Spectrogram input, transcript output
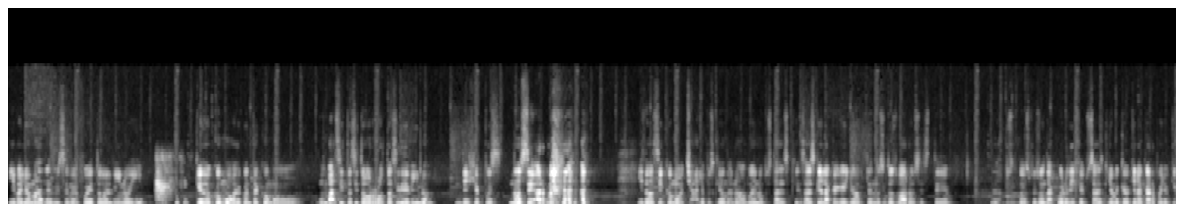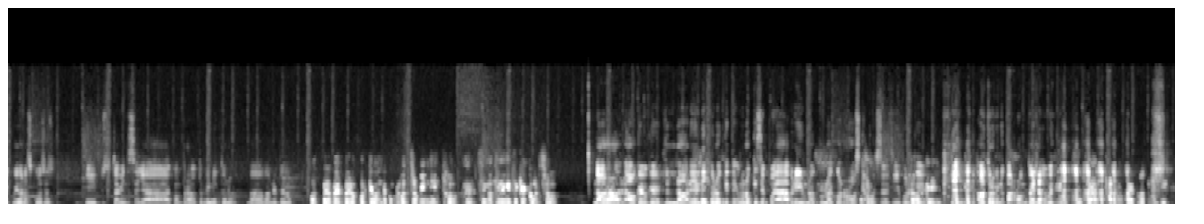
y valió madres, güey, se me fue todo el vino ahí. Quedó como, de cuenta, como un vasito así todo roto, así de vino. Dije, pues no se arma. Y estamos así como, chale, pues qué onda, ¿no? Bueno, pues sabes que, sabes que la cagué yo, tengo 200 varos, este, pues nos pusimos de acuerdo, dije, pues sabes que yo me quedo aquí en la carpa, yo aquí cuido las cosas, y pues también te allá a comprar otro vinito, ¿no? Va, va, no hay pedo. Oh, pero, pero, pero, ¿por qué van a comprar otro vinito si no tienen ese cacorcho? No, no, no, ok, ok, no, le dije uno que, te- uno que se pueda abrir, uno, uno con rosca, pues así, porque otro vino para romperla, güey. Para, sí.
